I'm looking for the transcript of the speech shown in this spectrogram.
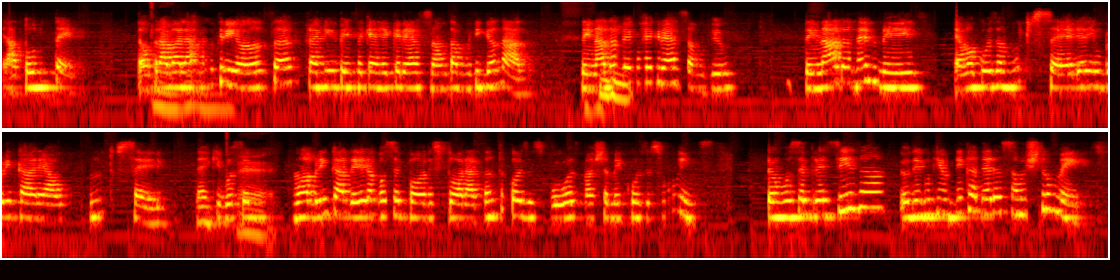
A todo tempo. Então trabalhar com criança, para quem pensa que é recreação, tá muito enganado. Tem nada a ver com recreação, viu? Tem nada a ver mesmo. É uma coisa muito séria e o brincar é algo muito sério. Né? Que você, É. numa brincadeira, você pode explorar tanto coisas boas, mas também coisas ruins. Então você precisa, eu digo que brincadeiras são instrumentos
